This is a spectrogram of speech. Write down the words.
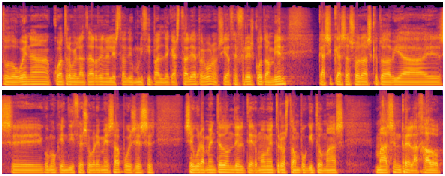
todo buena, 4 de la tarde en el Estadio Municipal de Castalia, pero bueno, si hace fresco también, casi que a esas horas que todavía es, eh, como quien dice, sobremesa, pues es seguramente donde el termómetro está un poquito más, más relajado.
